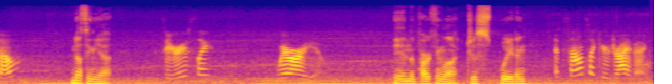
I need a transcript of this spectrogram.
So? Nothing yet. Seriously? Where are you? In the parking lot, just waiting. It sounds like you're driving.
